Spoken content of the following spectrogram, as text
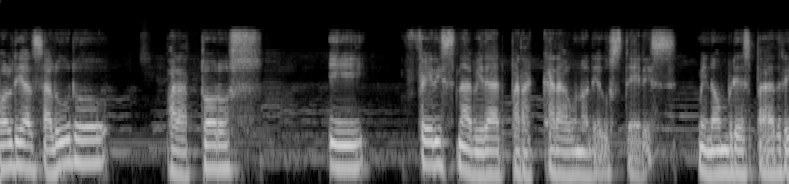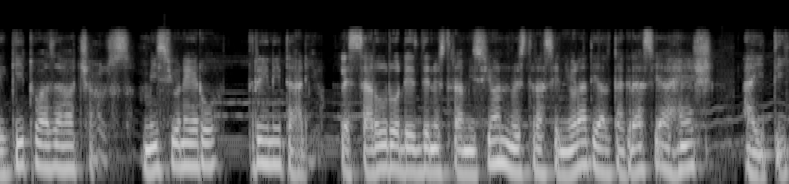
Cordial saludo para todos y feliz Navidad para cada uno de ustedes. Mi nombre es Padre Guito Azar Charles, misionero trinitario. Les saludo desde nuestra misión Nuestra Señora de Altagracia, Hensh, Haití.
